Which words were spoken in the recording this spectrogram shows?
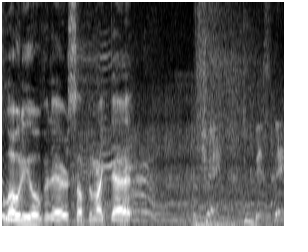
floaty over there or something like that. Okay, do this thing.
